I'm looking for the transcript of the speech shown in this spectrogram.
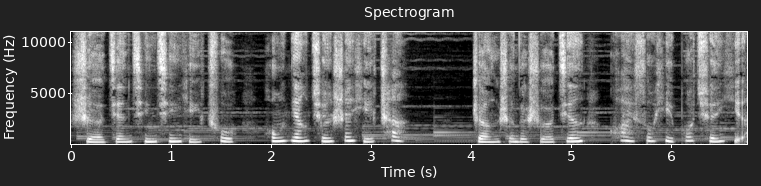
舌尖轻轻一触，红娘全身一颤。张生的舌尖快速一拨泉眼，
